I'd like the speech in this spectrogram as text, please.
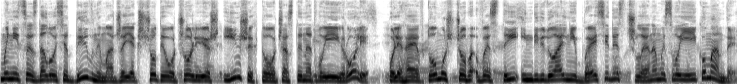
Мені це здалося дивним, адже якщо ти очолюєш інших, то частина твоєї ролі полягає в тому, щоб вести індивідуальні бесіди з членами своєї команди.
